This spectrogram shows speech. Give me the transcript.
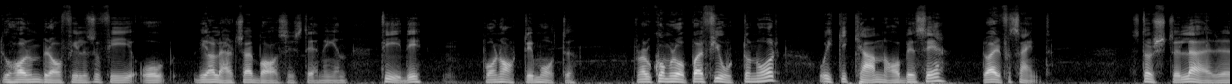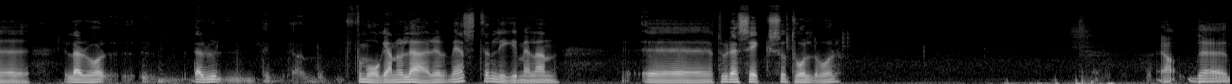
du har en bra filosofi och de har lärt sig basisträningen tidigt på en artig måte. För när du kommer upp och är 14 år och inte kan ABC, då är det för sent. Största lärare, Eller du har, där du, förmågan att lära mest, den ligger mellan, eh, jag tror det är 6 och 12 år. Ja, det,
